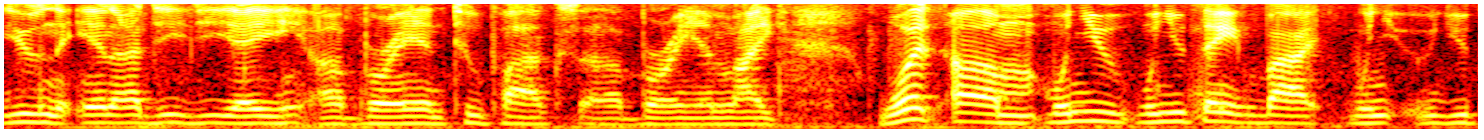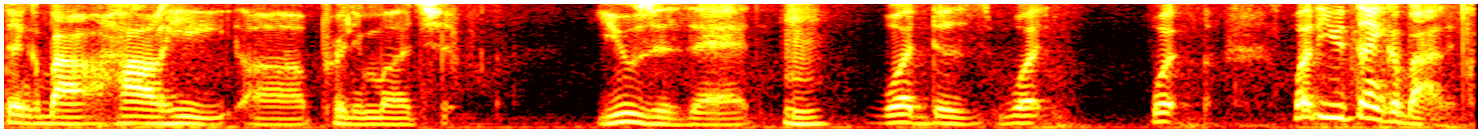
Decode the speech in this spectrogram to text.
using the NIGGA uh, brand, Tupac's uh, brand. Like, what um, when you when you think about when you, you think about how he uh, pretty much uses that, mm-hmm. what does what what what do you think about it?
